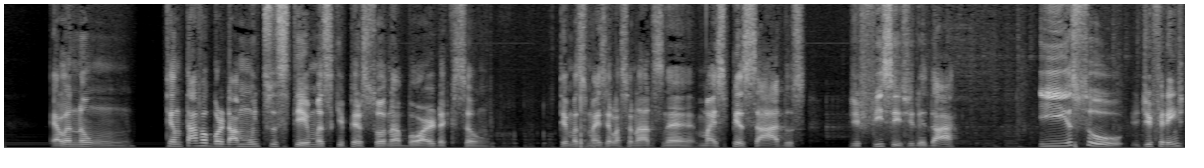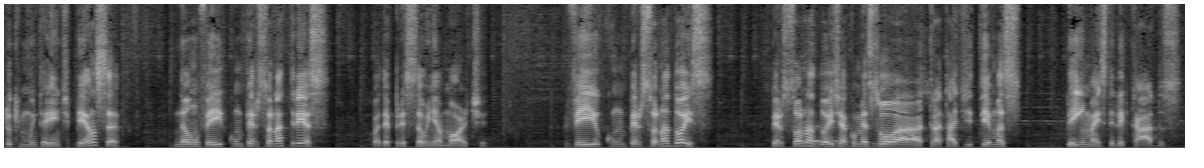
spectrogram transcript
Ela não tentava abordar muitos temas que Persona aborda, que são temas mais relacionados, né, mais pesados, difíceis de lidar. E isso, diferente do que muita gente pensa, não veio com Persona 3, com a depressão e a morte. Veio com Persona 2. Persona É, 2 já começou a tratar de temas bem mais delicados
